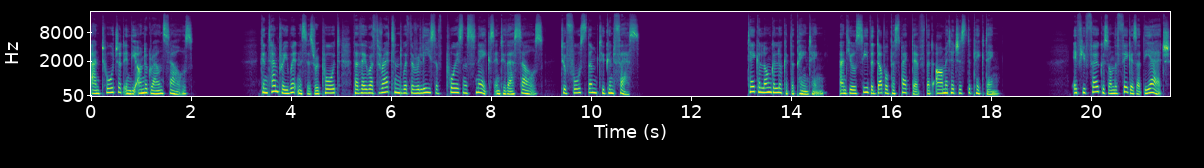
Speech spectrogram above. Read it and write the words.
and tortured in the underground cells. Contemporary witnesses report that they were threatened with the release of poisonous snakes into their cells to force them to confess. Take a longer look at the painting, and you'll see the double perspective that Armitage is depicting. If you focus on the figures at the edge,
